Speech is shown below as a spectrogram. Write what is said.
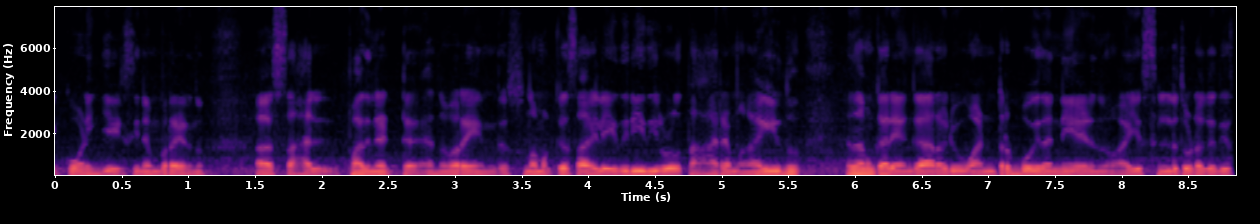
ഐക്കോണിക് ജേഴ്സി നമ്പറായിരുന്നു സഹൽ പതിനെട്ട് എന്ന് പറയുന്നത്. സോ നമുക്ക് സഹൽ ഏത് രീതിയിലുള്ള താരമായിരുന്നു എന്ന് നമുക്കറിയാം. കാരണം ഒരു വണ്ടർ ബോയ് തന്നെയായിരുന്നു ഐ എസ് എല്ലിന്റെ തുടക്കത്തിൽ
